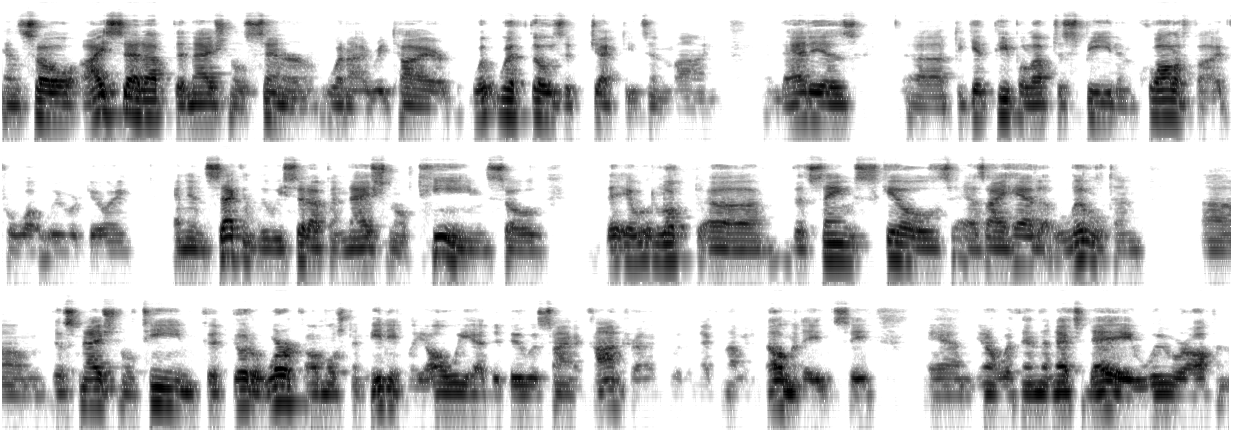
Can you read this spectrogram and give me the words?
And so I set up the National Center when I retired with, with those objectives in mind. And that is uh, to get people up to speed and qualified for what we were doing. And then, secondly, we set up a national team so it looked uh, the same skills as I had at Littleton. Um, this national team could go to work almost immediately. All we had to do was sign a contract with an economic development agency, and you know, within the next day, we were off and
